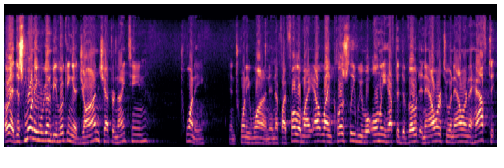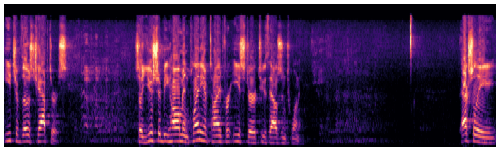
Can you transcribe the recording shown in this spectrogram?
All right, this morning we're going to be looking at John chapter 19, 20, and 21. And if I follow my outline closely, we will only have to devote an hour to an hour and a half to each of those chapters. so you should be home in plenty of time for Easter 2020. Actually,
